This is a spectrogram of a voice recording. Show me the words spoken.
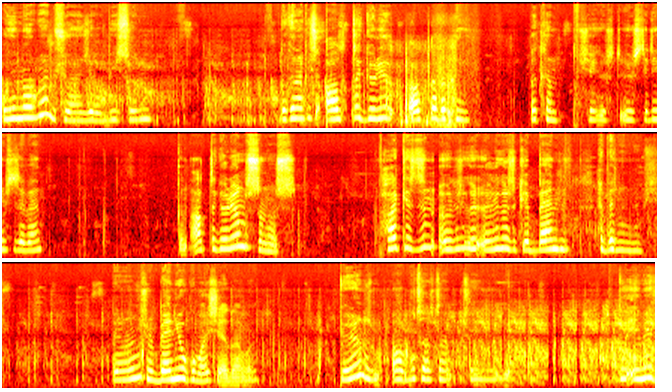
Oyun normal mi şu an acaba? Bir sorun. Bakın arkadaşlar altta görüyor. Altta bakın. Bakın bir şey göster göstereyim size ben. Bakın altta görüyor musunuz? Herkesin ölü, ölü gözüküyor. Ben ben ölmemiş. Ben ölmüşüm. Ben yokum aşağıda ama. Görüyor musunuz? Aa bu taraftan şey Bu emir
